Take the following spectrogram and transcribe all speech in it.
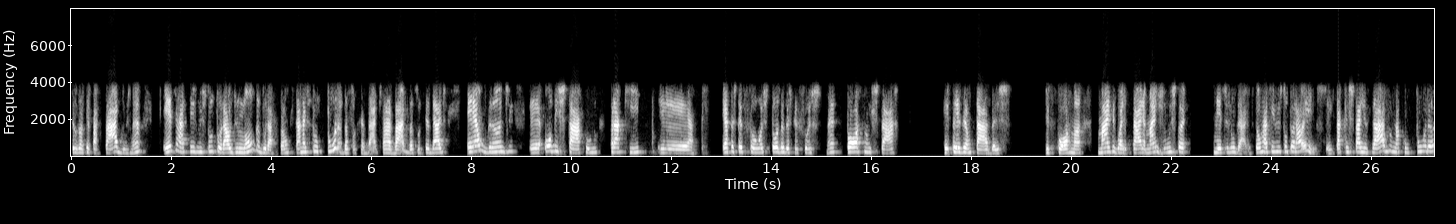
seus antepassados, né, esse racismo estrutural de longa duração, que está na estrutura da sociedade, está na base da sociedade, é o grande é, obstáculo para que é, essas pessoas, todas as pessoas, né, possam estar representadas de forma mais igualitária, mais justa nesses lugares. Então, o racismo estrutural é isso. Ele está cristalizado na cultura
